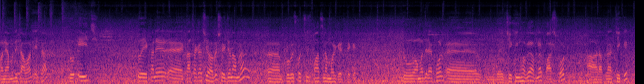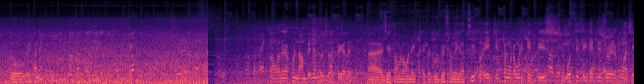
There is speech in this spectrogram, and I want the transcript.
মানে আমাদের যাওয়ার এটা, তো এইচ, তো এখানে কাছাকাছি হবে, সেই জন্য আমরা প্রবেশ করছি পাঁচ নম্বর গেট থেকে। তো আমাদের এখন চেকিং হবে আপনার পাসপোর্ট আর আপনার টিকিট তো এখানে। তো আমাদের এখন নাম প্রেজেন্ট হচ্ছে ধরতে গেলে যেহেতু আমরা অনেক একটা গ্রুপের সঙ্গে যাচ্ছি। তো এই ট্রিপটা মোটামুটি তেত্রিশ, বত্রিশ থেকে তেত্রিশ জন এরকম আছি।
